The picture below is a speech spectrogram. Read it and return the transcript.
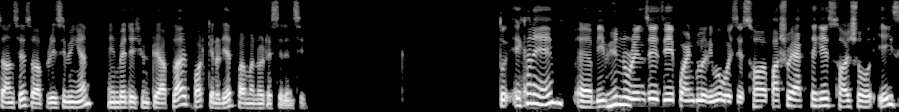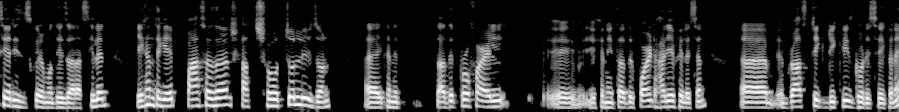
chances of receiving an invitation to apply for Canadian permanent residency. তো এখানে বিভিন্ন রেঞ্জে যে পয়েন্টগুলো রিমুভ হয়েছে পাঁচশো এক থেকে ছয়শো এই সিরিজ স্কোরের মধ্যে যারা ছিলেন, এখান থেকে পাঁচ হাজার সাতশো চল্লিশ জন এখানে তাদের প্রোফাইল এখানে তাদের পয়েন্ট হারিয়ে ফেলেছেন ড্রাস্টিক ডিক্রিজ ঘটেছে এখানে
